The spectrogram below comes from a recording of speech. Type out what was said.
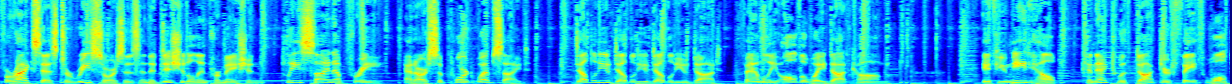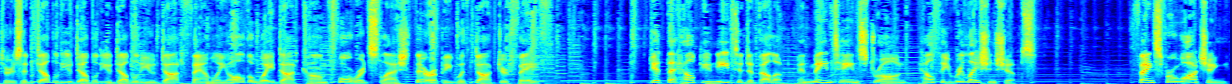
For access to resources and additional information, please sign up free at our support website www.familyalltheway.com. If you need help, connect with Dr. Faith Walters at www.familyalltheway.com forward slash therapy with Dr. Faith. Get the help you need to develop and maintain strong, healthy relationships. Thanks for watching.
